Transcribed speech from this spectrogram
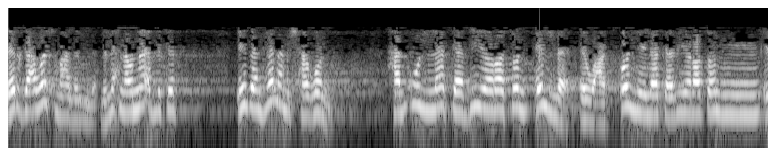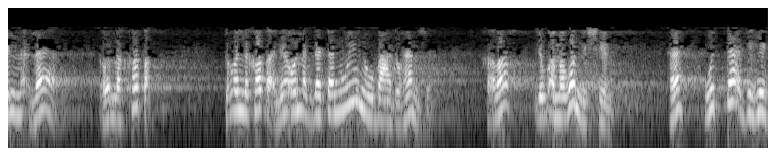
ارجع واسمع لل- للي إحنا قلناه قبل كده. اذا هنا مش هغن. هنقول لكبيرة إلا. أوعى تقول لي لكبيرة إلا. لا. أقول لك خطأ. تقول لي خطأ. ليه؟ أقول لك ده تنوين وبعده همزة. خلاص؟ يبقى ما غنش هنا. ها؟ والتاء دي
